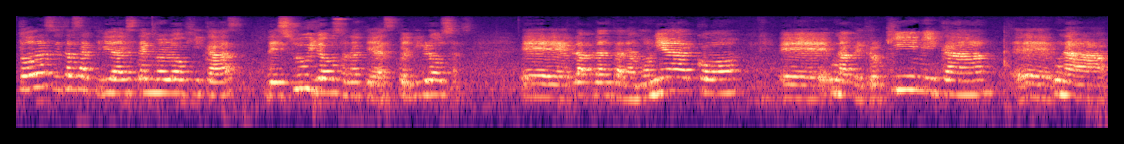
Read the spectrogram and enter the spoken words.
todas estas actividades tecnológicas de suyo son actividades peligrosas. Eh, la planta de amoníaco, eh, una petroquímica, una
